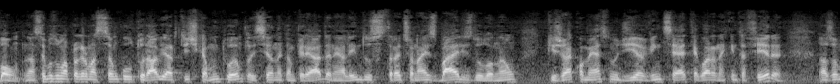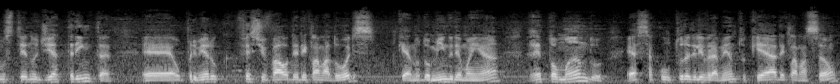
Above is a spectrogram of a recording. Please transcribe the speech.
Bom, nós temos uma programação cultural e artística muito ampla esse ano na Camperiada, né? Além dos tradicionais bailes do Lonão, que já começam no dia 27, agora na quinta-feira, nós vamos ter no dia 30 é, o primeiro festival de declamadores, que é no domingo de manhã, retomando essa cultura de livramento que é a declamação.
